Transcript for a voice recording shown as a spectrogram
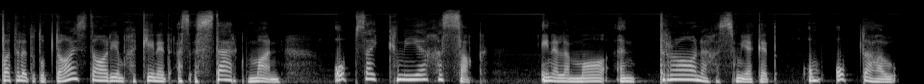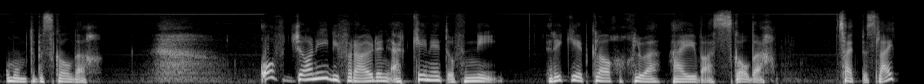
wat hulle tot op daai stadium geken het as 'n sterk man, op sy knieë gesak en hulle ma in trane gesmeek het om op te hou om hom te beskuldig. Of Johnny die verhouding erken het of nie, Ricky het klaar geglo hy was skuldig. Sy het besluit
